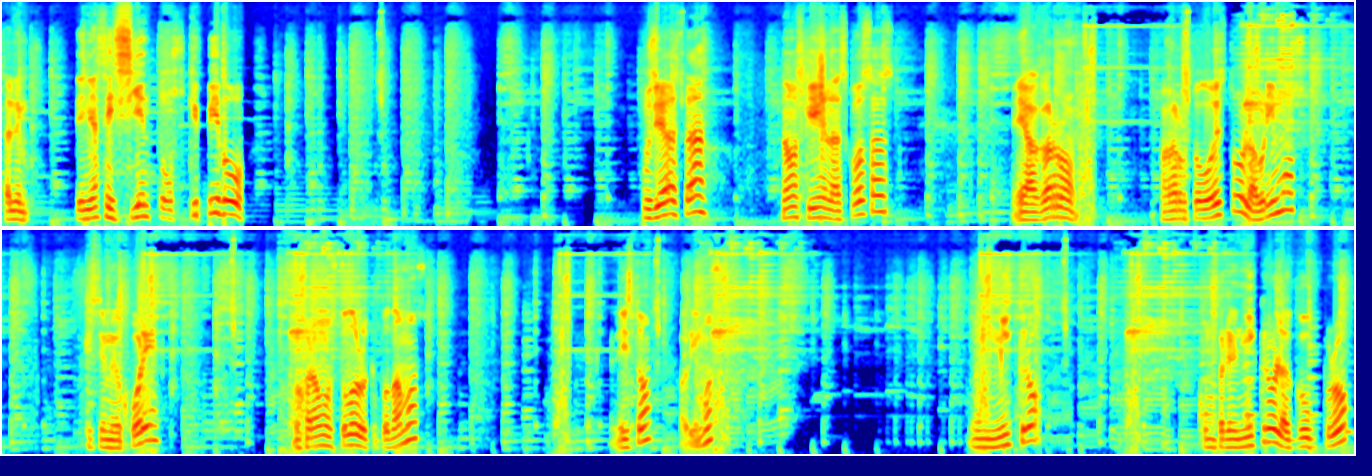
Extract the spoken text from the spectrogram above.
Sale. Tenía 600. ¿Qué pedo? Pues ya está. Nada más que lleguen las cosas. Eh, agarro. Agarro todo esto, lo abrimos. Que se mejore. Mejoramos todo lo que podamos. Listo, abrimos. Un micro. Compré el micro, la GoPro.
